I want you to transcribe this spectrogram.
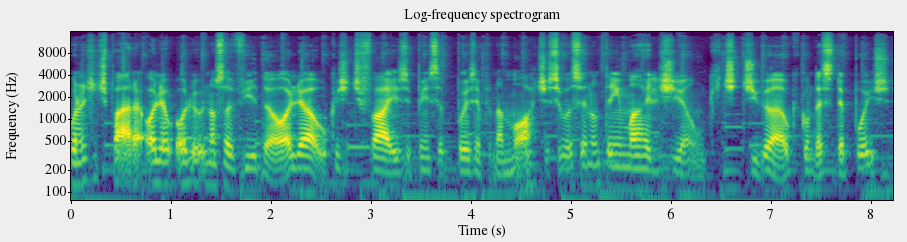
quando a gente para, olha, olha a nossa vida, olha o que a gente faz e pensa, por exemplo, na morte, se você não tem uma religião que te diga o que acontece depois,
